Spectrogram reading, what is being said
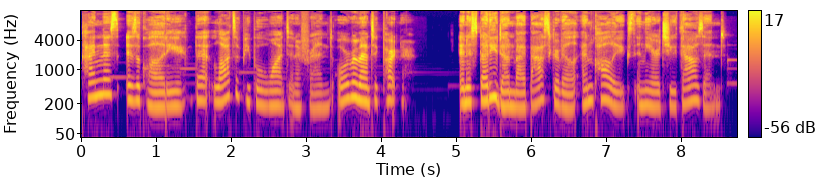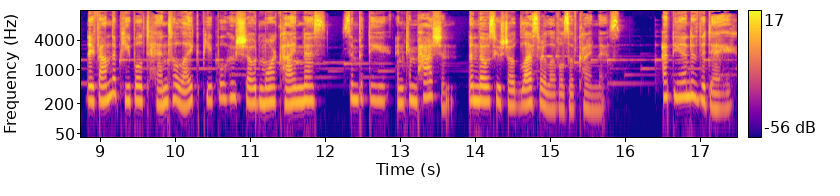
Kindness is a quality that lots of people want in a friend or romantic partner. In a study done by Baskerville and colleagues in the year 2000, they found that people tend to like people who showed more kindness, sympathy, and compassion than those who showed lesser levels of kindness. At the end of the day,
